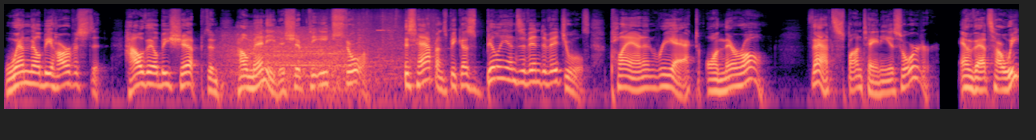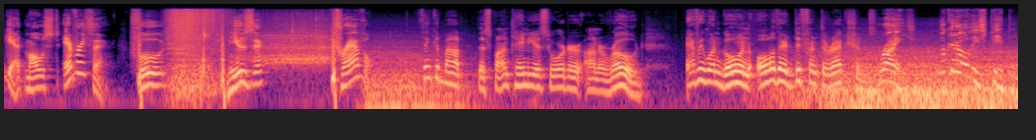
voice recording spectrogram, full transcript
when they'll be harvested, how they'll be shipped, and how many to ship to each store. This happens because billions of individuals plan and react on their own. That's spontaneous order. And that's how we get most everything food, music, travel. Think about the spontaneous order on a road. Everyone going all their different directions. Right. Look at all these people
